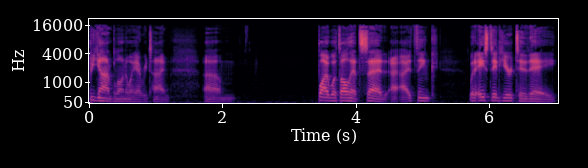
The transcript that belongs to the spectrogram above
beyond blown away every time. Um, but with all that said, I, I think what Ace did here today,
